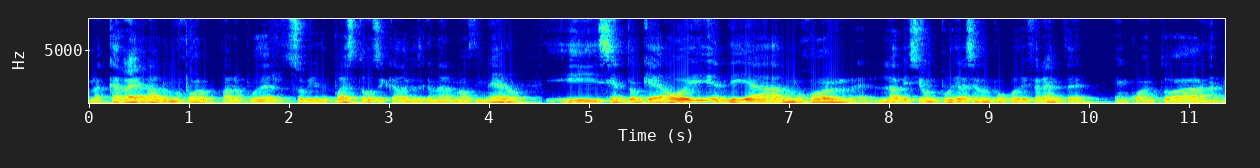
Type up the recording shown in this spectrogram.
una, carrera a lo mejor para poder subir de puestos y cada vez ganar más dinero. Y siento que hoy en día a lo mejor la visión podría ser un poco diferente en cuanto a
